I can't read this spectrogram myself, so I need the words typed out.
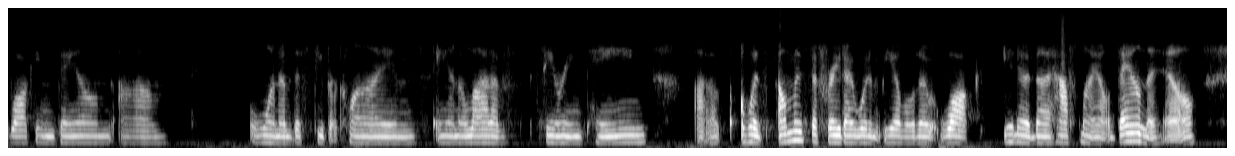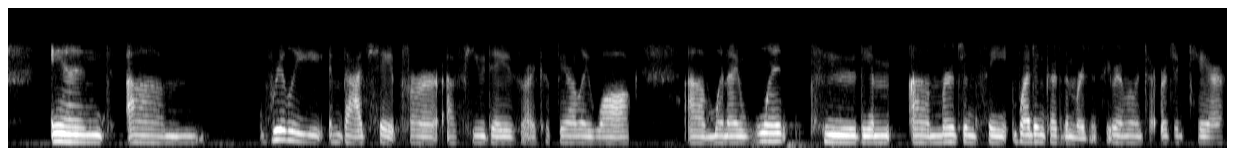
walking down um, one of the steeper climbs, and a lot of searing pain. Uh, I was almost afraid I wouldn't be able to walk, you know, the half mile down the hill, and um, really in bad shape for a few days where I could barely walk. Um, when I went to the uh, emergency, well, I didn't go to the emergency room. I went to urgent care,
